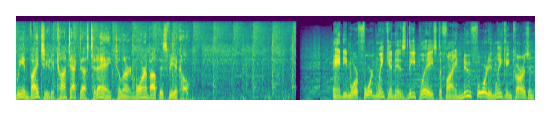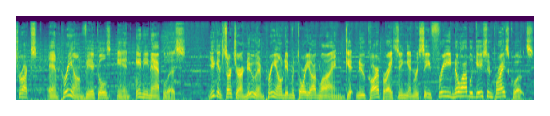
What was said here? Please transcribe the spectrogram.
We invite you to contact us today to learn more about this vehicle. Andy Mohr Ford Lincoln is the place to find new Ford and Lincoln cars and trucks and pre-owned vehicles in Indianapolis. You can search our new and pre-owned inventory online, get new car pricing, and receive free no-obligation price quotes.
